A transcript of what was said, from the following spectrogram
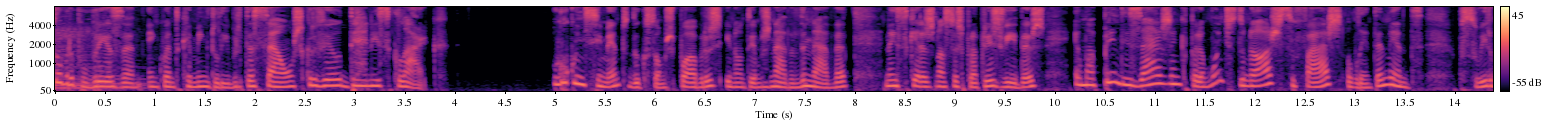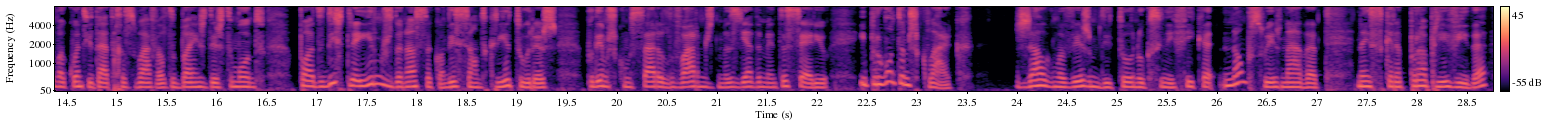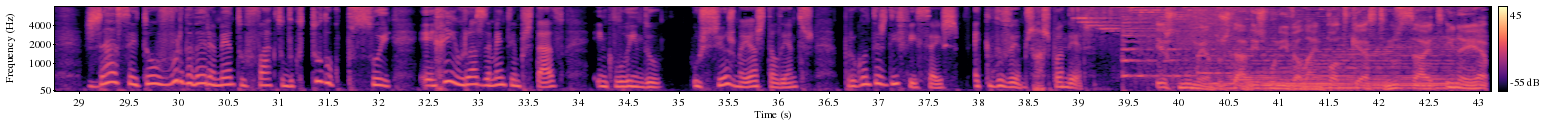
Sobre a pobreza enquanto caminho de libertação, escreveu Dennis Clark. O reconhecimento de que somos pobres e não temos nada de nada, nem sequer as nossas próprias vidas, é uma aprendizagem que para muitos de nós se faz lentamente. Possuir uma quantidade razoável de bens deste mundo pode distrair-nos da nossa condição de criaturas. Podemos começar a levar-nos demasiadamente a sério. E pergunta-nos Clark: já alguma vez meditou no que significa não possuir nada, nem sequer a própria vida? Já aceitou verdadeiramente o facto de que tudo o que possui é rigorosamente emprestado, incluindo os seus maiores talentos? Perguntas difíceis a que devemos responder. Este momento está disponível em podcast no site e na app.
